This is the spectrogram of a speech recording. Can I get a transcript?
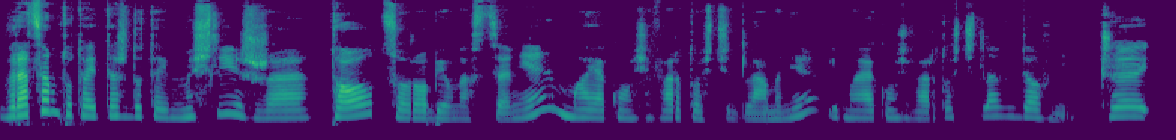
wracam tutaj też do tej myśli, że to, co robię na scenie, ma jakąś wartość dla mnie i ma jakąś wartość dla widowni. Czy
